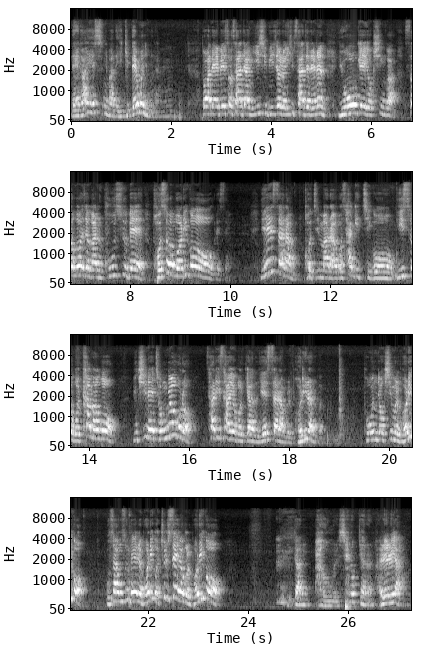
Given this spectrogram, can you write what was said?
내가 예수님 안에 있기 때문입니다. 또한 에베소 4장 22절로 24절에는 유혹의 욕심과 썩어져가는 구습에 벗어버리고 그랬어요. 옛사람 거짓말하고 사기치고 이속을 탐하고 육신의 정력으로 사리사욕을 깨하는 옛사람을 버리라는 거예요. 돈 욕심을 버리고 우상숭배를 버리고 출세욕을 버리고 일단 마음을 새롭게 하는 할렐루야.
